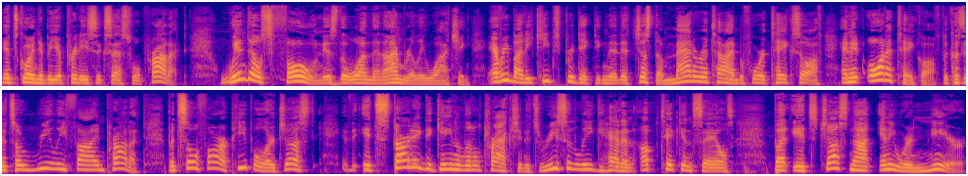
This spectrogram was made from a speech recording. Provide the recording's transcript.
It's going to be a pretty successful product. Windows Phone is the one that I'm really watching. Everybody keeps predicting that it's just a matter of time before it takes off. And it ought to take off because it's a really fine product. But so far, people are just, it's starting to gain a little traction. It's recently had an uptick in sales, but it's just not anywhere near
